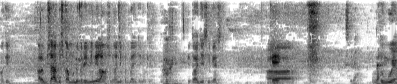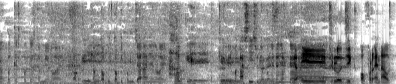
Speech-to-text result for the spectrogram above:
Oke? Kalau bisa habis kamu dengerin ini langsung aja perbaikin oke? Oke. Itu aja sih guys. Oke. Eh, sudah? Udah. tunggu ya podcast podcast kami yang lain. Oke. tentang topik-topik pembicaraan yang lain. Oke. Oke. terima kasih sudah mendengarkan. Yoi, True Logic over and out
